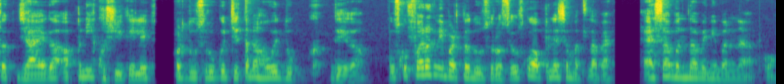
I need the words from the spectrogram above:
तक जाएगा अपनी खुशी के लिए और दूसरों को जितना हो दुख देगा। उसको फ़र्क नहीं पड़ता दूसरों से, उसको अपने से मतलब है। ऐसा बंदा भी नहीं बनना है आपको।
